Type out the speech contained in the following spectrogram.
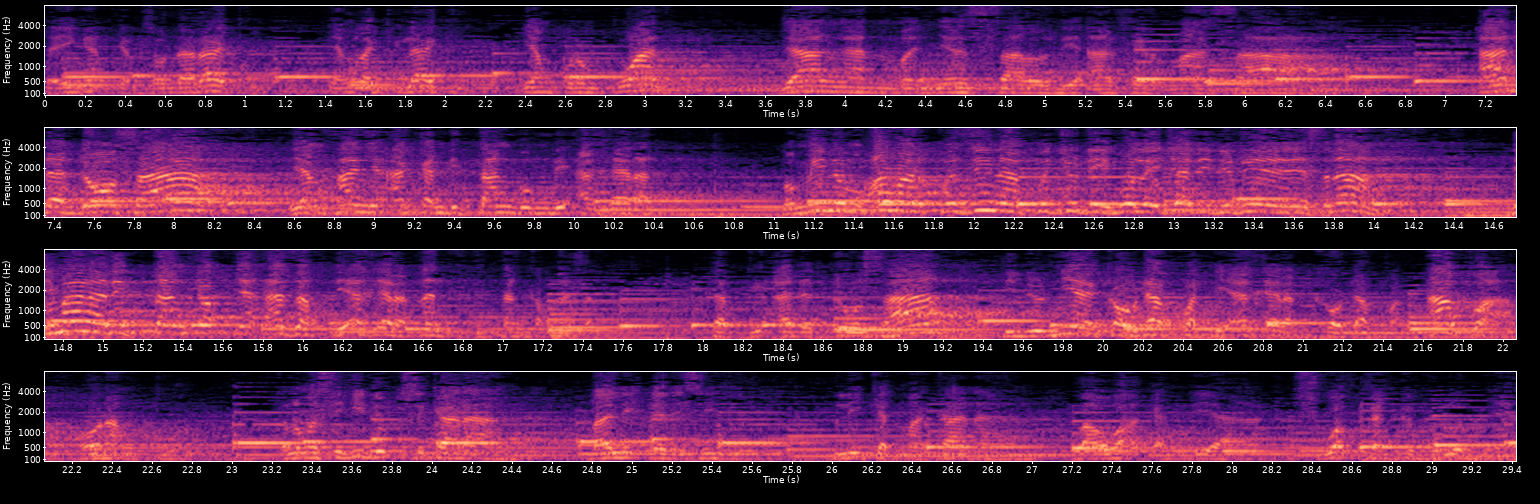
saya ingatkan saudaraku yang laki-laki yang perempuan jangan menyesal di akhir masa. Ada dosa yang hanya akan ditanggung di akhirat. Peminum khamar, pezina, pejudi boleh jadi di dunia senang. Di mana ditangkapnya azab di akhirat nanti ditangkap azab. Tapi ada dosa di dunia kau dapat di akhirat kau dapat apa? Orang tua. Kalau masih hidup sekarang, balik dari sini, belikan makanan, bawakan dia, suapkan ke mulutnya.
